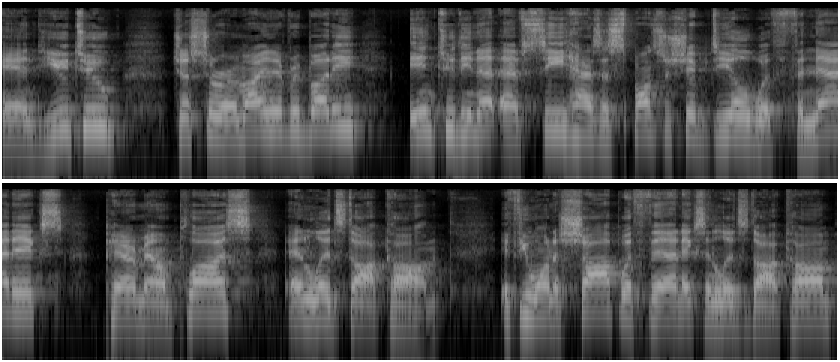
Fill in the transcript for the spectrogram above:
and YouTube. Just to remind everybody, Into the Net FC has a sponsorship deal with Fanatics, Paramount Plus, and Lids.com. If you want to shop with Fanatics and Lids.com,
